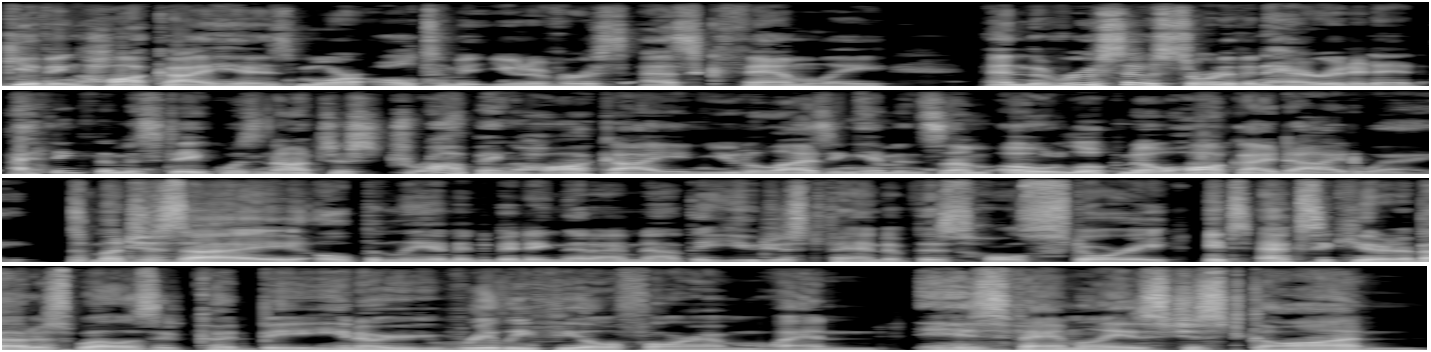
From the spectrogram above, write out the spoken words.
giving Hawkeye his more ultimate universe-esque family and the Russos sort of inherited it. I think the mistake was not just dropping Hawkeye and utilizing him in some, oh, look, no, Hawkeye died way. As much as I openly am admitting that I'm not the hugest fan of this whole story, it's executed about as well as it could be. You know, you really feel for him when his family is just gone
